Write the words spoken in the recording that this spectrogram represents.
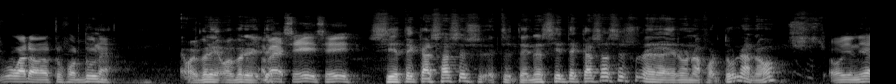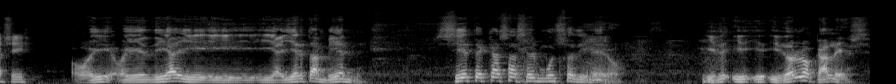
bueno, tu fortuna. Hombre, hombre, sí, sí. siete casas es... Tener siete casas es una, era una fortuna, ¿no? Hoy en día sí. Hoy, hoy en día y, y- y ayer también. Siete casas es mucho dinero. Y, y- y dos locales.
